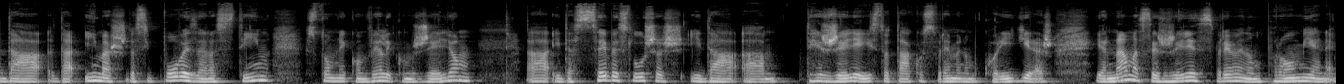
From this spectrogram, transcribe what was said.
da, da imaš, da si povezana s tim, s tom nekom velikom željom i da sebe slušaš i da te želje isto tako s vremenom korigiraš jer nama se želje s vremenom promijene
